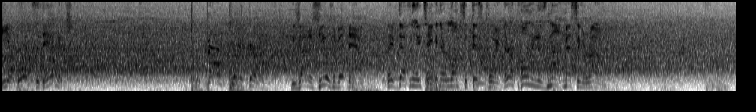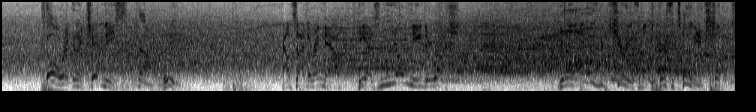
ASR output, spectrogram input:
He avoids the damage. Backbreaker. He's on his heels a bit now. They've definitely taken their lumps at this point. Their opponent is not messing around. Oh, right to the kidneys. Golly. Outside the ring now. He has no need to rush. You know, I've always been curious about the versatility of shovels.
